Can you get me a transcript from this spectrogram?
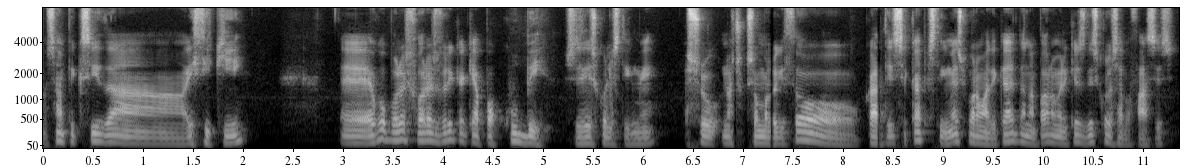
σαν πηξίδα ηθική. Ε, εγώ πολλές φορές βρήκα και αποκούμπη στη δύσκολη στιγμή. Σου, να σου ξομολογηθώ κάτι, σε κάποιες στιγμές που πραγματικά ήταν να πάρω μερικές δύσκολες αποφάσεις,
